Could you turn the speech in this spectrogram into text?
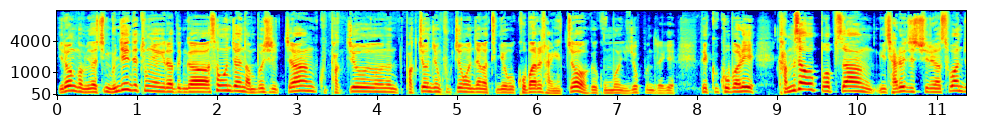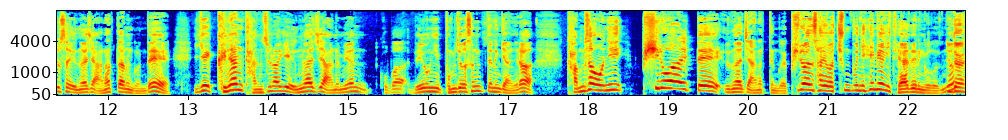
이런 겁니다. 지금 문재인 대통령이라든가 성훈 전 안보실장, 박지원 박지원 전 국정원장 같은 경우 고발을 당했죠. 그 공무원 유족분들에게. 근데 그 고발이 감사업법상 자료 제출이나 소환 조사에 응하지 않았다는 건데 이게 그냥 단순하게 응하지 않으면 고발 내용이 범죄가 성립되는 게 아니라 감사원이 필요할 때 응하지 않았던 거예요. 필요한 사유가 충분히 해명이 돼야 되는 거거든요. 네.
